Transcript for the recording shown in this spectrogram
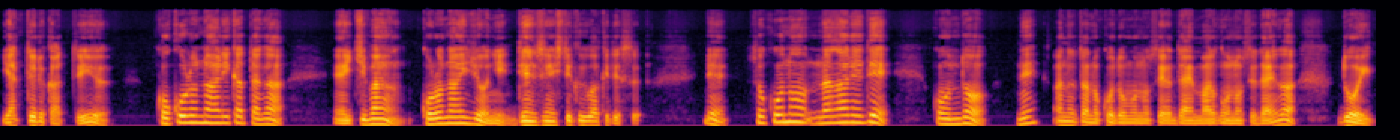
やってるかっていう、心のあり方が、え一番コロナ以上に伝染していくわけです。で、そこの流れで、今度、ね、あなたの子供の世代、孫の世代がどう生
